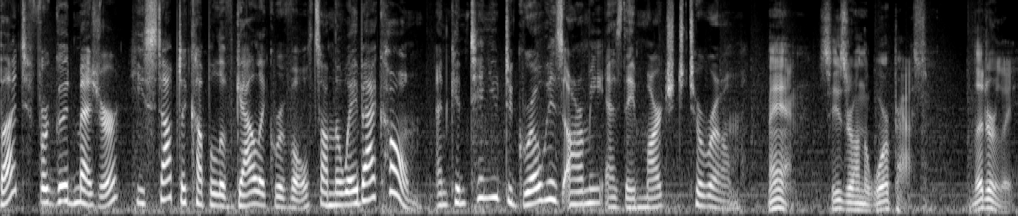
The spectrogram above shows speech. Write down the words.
But, for good measure, he stopped a couple of Gallic revolts on the way back home and continued to grow his army as they marched to Rome. Man, Caesar on the warpath. Literally.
